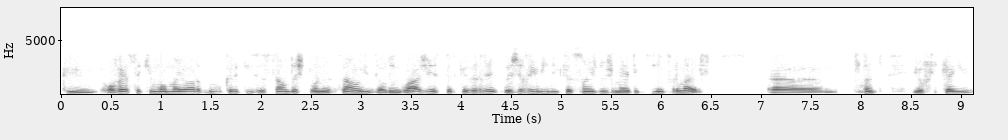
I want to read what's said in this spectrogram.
que houvesse aqui uma maior democratização da explanação e da linguagem acerca das reivindicações dos médicos e enfermeiros. portanto, eu fiquei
